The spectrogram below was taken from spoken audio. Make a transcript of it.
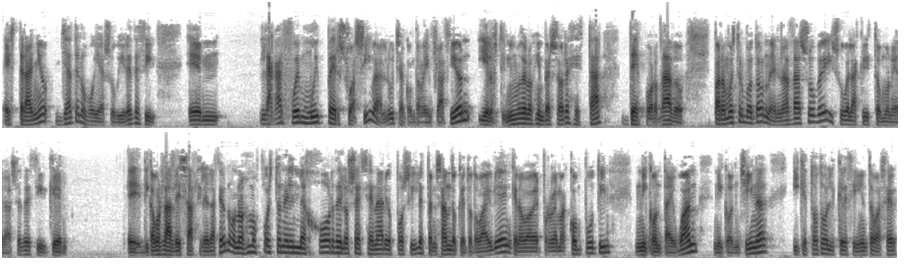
extraño, ya te lo voy a subir. Es decir, eh, Lagarde fue muy persuasiva en lucha contra la inflación y el optimismo de los inversores está desbordado. Para muestra un botón, el Nasdaq sube y sube las criptomonedas. Es decir, que eh, digamos, la desaceleración o nos hemos puesto en el mejor de los escenarios posibles pensando que todo va a ir bien, que no va a haber problemas con Putin, ni con Taiwán, ni con China y que todo el crecimiento va a ser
